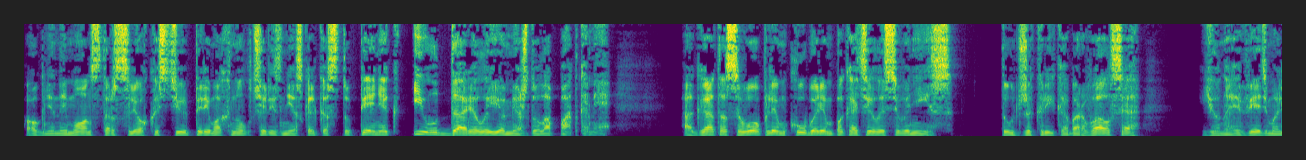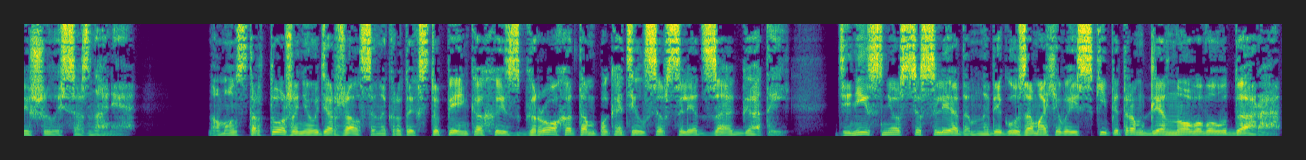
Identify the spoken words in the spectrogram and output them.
Огненный монстр с легкостью перемахнул через несколько ступенек и ударил ее между лопатками. Агата с воплем кубарем покатилась вниз. Тут же крик оборвался, юная ведьма лишилась сознания. Но монстр тоже не удержался на крутых ступеньках и с грохотом покатился вслед за Агатой — Денис несся следом, на бегу замахиваясь скипетром для нового удара.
